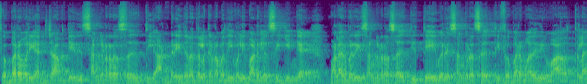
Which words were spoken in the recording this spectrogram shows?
பிப்ரவரி அஞ்சாம் தேதி சங்கடர சதுர்த்தி அன்றைய தினத்தில் கணபதி வழிபாடுகளை செய்யுங்க. வளர்வரை சங்கடர சதுர்த்தி தேய்வரை சங்கட சதுர்த்தி பிப்ரவரி மாதத்தில்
